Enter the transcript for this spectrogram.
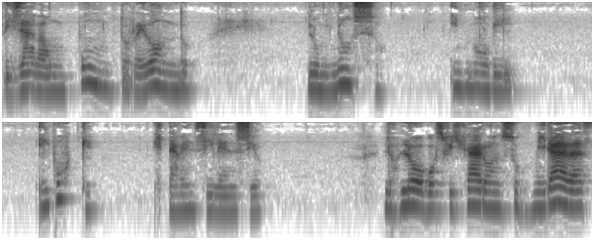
brillaba un punto redondo, luminoso, inmóvil. El bosque estaba en silencio. Los lobos fijaron sus miradas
